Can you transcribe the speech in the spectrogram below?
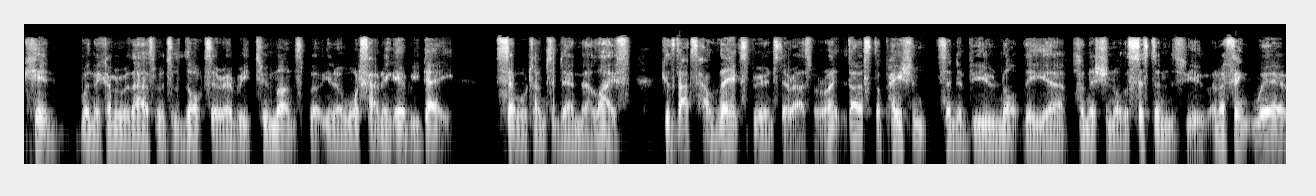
kid when they come in with asthma to the doctor every two months, but you know what's happening every day, several times a day in their life because that's how they experience their asthma, right? That's the patient-centered view, not the uh, clinician or the systems view. And I think we're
